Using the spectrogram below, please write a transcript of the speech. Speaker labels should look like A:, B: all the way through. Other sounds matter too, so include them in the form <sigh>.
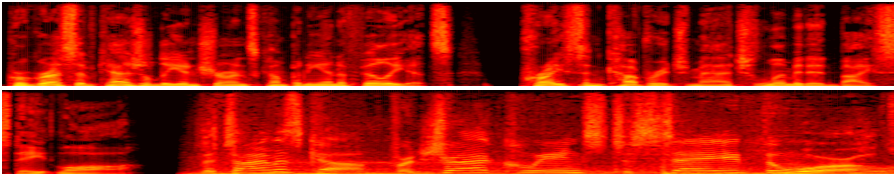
A: Progressive Casualty Insurance Company and Affiliates. Price and coverage match limited by state law.
B: The time has come for drag queens to save the world.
